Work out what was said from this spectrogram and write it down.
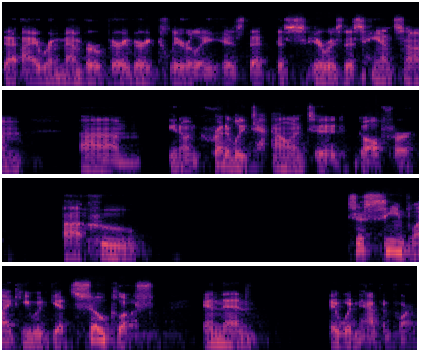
that I remember very, very clearly is that this here was this handsome, um, you know, incredibly talented golfer uh, who just seemed like he would get so close and then it wouldn't happen for him.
